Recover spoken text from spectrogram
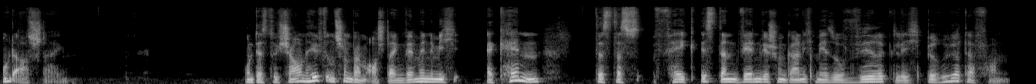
und aussteigen. Und das Durchschauen hilft uns schon beim Aussteigen. Wenn wir nämlich erkennen, dass das Fake ist, dann werden wir schon gar nicht mehr so wirklich berührt davon.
